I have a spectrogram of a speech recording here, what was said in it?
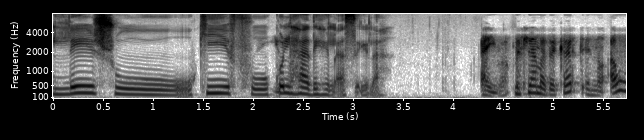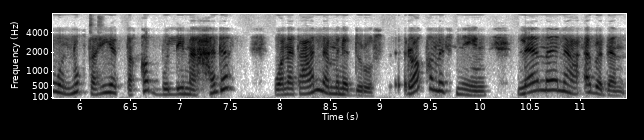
ليش وكيف وكل أيوة. هذه الأسئلة أيوة مثل ما ذكرت أنه أول نقطة هي التقبل لما حدث ونتعلم من الدروس. رقم اثنين لا مانع أبدا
